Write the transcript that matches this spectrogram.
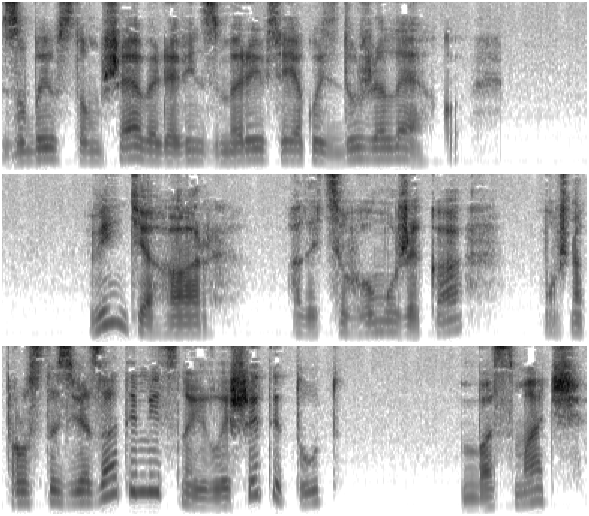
З убивством шевеля він змирився якось дуже легко. Він тягар, але цього мужика можна просто зв'язати міцно і лишити тут. Басмач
